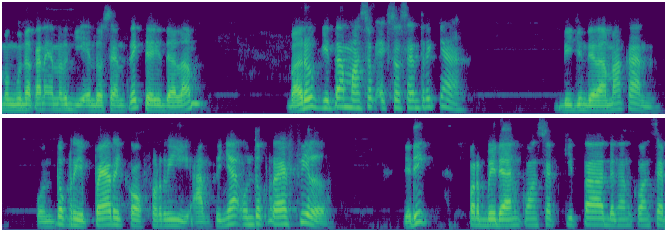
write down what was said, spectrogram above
menggunakan energi endosentrik dari dalam baru kita masuk eksosentriknya. Di jendela makan untuk repair recovery artinya untuk refill. Jadi perbedaan konsep kita dengan konsep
